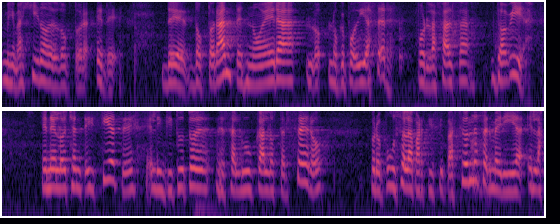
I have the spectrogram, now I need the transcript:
me imagino, de, doctora, eh, de, de doctorantes no era lo, que podía ser, por la falta, no había. En el 87, el Instituto de, de Salud Carlos III propuso la participación de enfermería en las,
